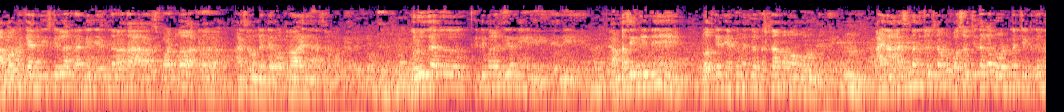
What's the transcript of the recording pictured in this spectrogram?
ఆ భౌతికాన్ని తీసుకెళ్ళి అక్కడ అన్ని చేసిన తర్వాత ఆ స్పాట్లో అక్కడ ఆశ్రమం కట్టారు. ఉత్తరవాహిని ఆశ్రమం అంటారు. గురువు గారు కిటిమలగిరిని ఏది నంబసింగిని లోతుకెట్టి అంటే మధ్యలో కృష్ణాపురం ఊరు ఉంటుంది. ఆయన ఆశ్రమం నుంచి వచ్చినప్పుడు బస్సు వచ్చేదాకా రోడ్డు మీద చెట్టు కింద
